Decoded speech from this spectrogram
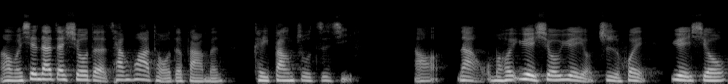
那我们现在在修的参话头的法门，可以帮助自己。好，那我们会越修越有智慧，越修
